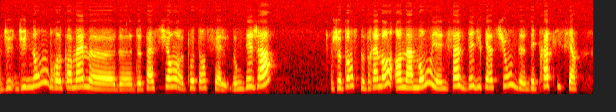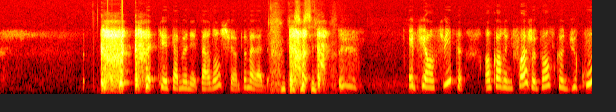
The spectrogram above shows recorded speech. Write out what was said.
du, nombre quand même euh, de, patients potentiels. Donc déjà je pense que vraiment en amont il y a une phase d'éducation des praticiens qui est à mener. Pardon, je suis un peu malade. Et puis ensuite, encore une fois, je pense que du coup,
